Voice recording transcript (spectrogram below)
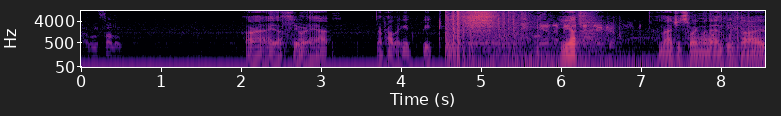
I will follow. Alright, let's see where they at. They're probably gonna be... Yep. Imagine swinging with an MP5.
